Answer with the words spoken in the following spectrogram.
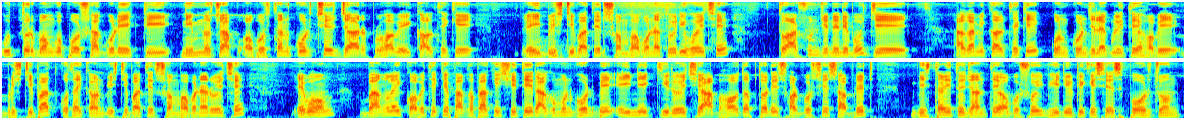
উত্তর বঙ্গোপসাগরে একটি নিম্নচাপ অবস্থান করছে, যার প্রভাবেই কাল থেকে এই বৃষ্টিপাতের সম্ভাবনা তৈরি হয়েছে। তো আসুন জেনে নেব যে আগামীকাল থেকে কোন কোন জেলাগুলিতে হবে বৃষ্টিপাত, কোথায় কেমন বৃষ্টিপাতের সম্ভাবনা রয়েছে এবং বাংলায় কবে থেকে পাকাপাকি শীতের আগমন ঘটবে, এই নিয়ে কী রয়েছে আবহাওয়া দপ্তরের সর্বশেষ আপডেট বিস্তারিত জানতে অবশ্যই ভিডিওটিকে শেষ পর্যন্ত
